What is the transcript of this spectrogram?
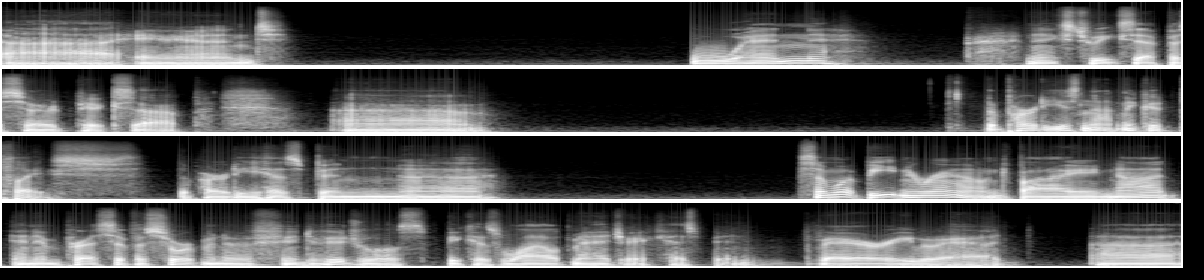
Uh, and when next week's episode picks up, uh, the party is not in a good place. The party has been uh, somewhat beaten around by not an impressive assortment of individuals because wild magic has been very bad. Uh,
